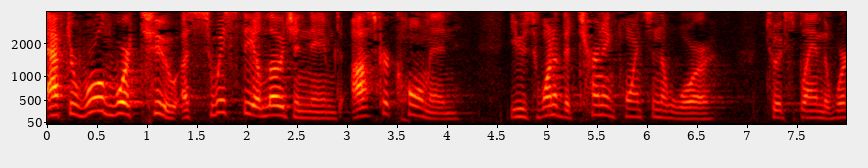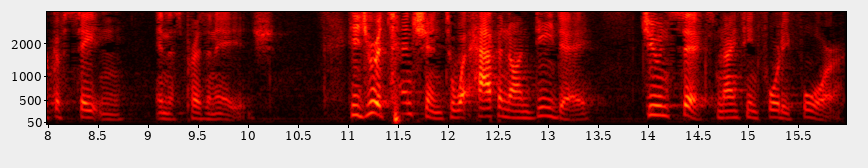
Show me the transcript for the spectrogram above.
After World War II, a Swiss theologian named Oscar Cullmann used one of the turning points in the war to explain the work of Satan in this present age. He drew attention to what happened on D Day, June 6, 1944.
